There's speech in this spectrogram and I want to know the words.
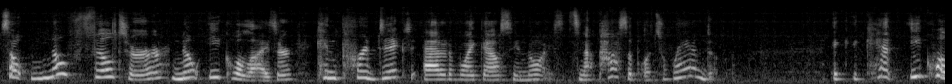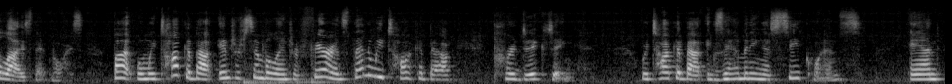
So no filter, no equalizer can predict additive white Gaussian noise. It's not possible. It's random. It, it can't equalize that noise. But when we talk about intersymbol interference, then we talk about predicting. We talk about examining a sequence and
